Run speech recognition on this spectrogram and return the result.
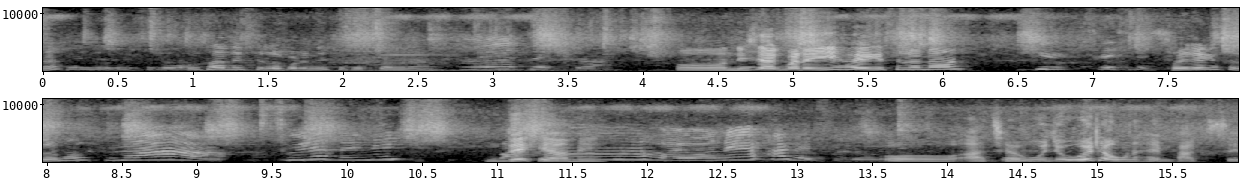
হ্যাঁ? উঁচা পরে নিচে পড়ছিল না? ও নিচে একবারে ই হয়ে গেছিল না? সইরা গেছিল না? দেখি আমি। ও আচ্ছা ওই যে ওইটা মনে হয় পাকছে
